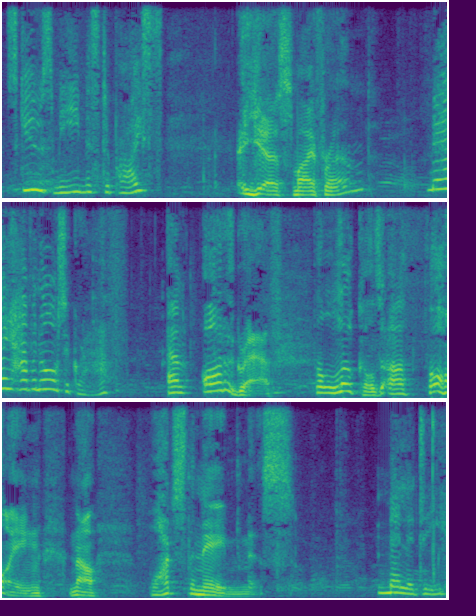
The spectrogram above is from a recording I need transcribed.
Excuse me, Mr. Price. Yes, my friend? May I have an autograph? An autograph? The locals are thawing. Now, what's the name, miss? Melody.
